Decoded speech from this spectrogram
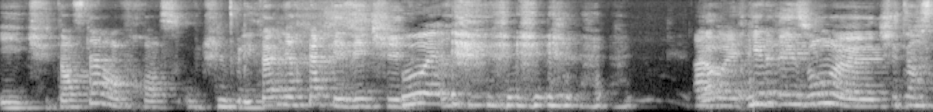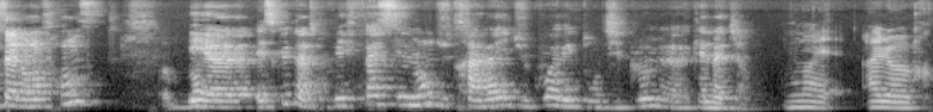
et tu t'installes en France où tu ne voulais pas venir faire tes études. Ouais. Alors, ah ouais. pour quelle raison tu t'installes en France? Et est-ce que tu as trouvé facilement du travail du coup avec ton diplôme canadien? Ouais. Alors,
